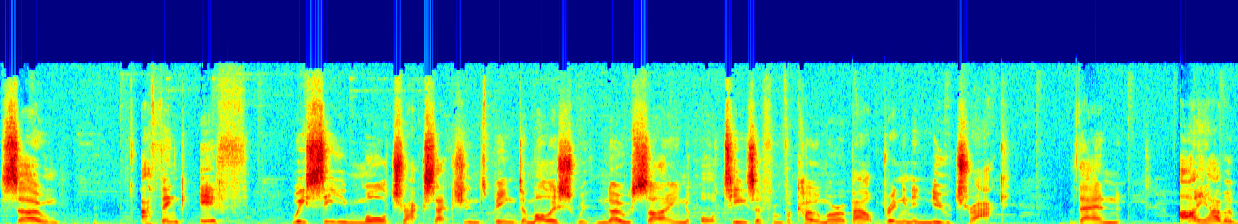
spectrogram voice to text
So I think if we see more track sections being demolished with no sign or teaser from Vekoma about bringing in new track, then I have a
